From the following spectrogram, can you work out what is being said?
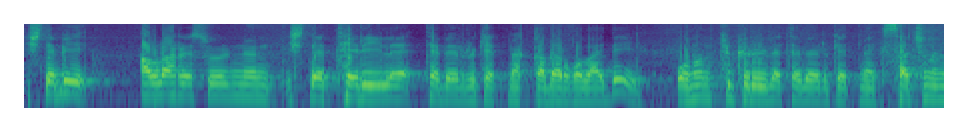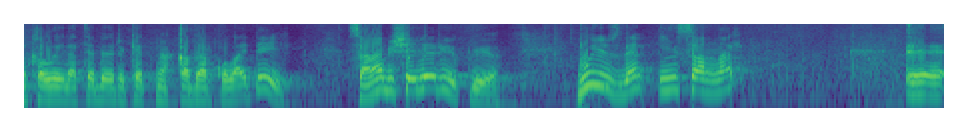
işte bir Allah Resulü'nün işte teriyle teberrük etmek kadar kolay değil. Onun tükürüyle teberrük etmek, saçının kılıyla teberrük etmek kadar kolay değil. Sana bir şeyler yüklüyor. Bu yüzden insanlar e,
